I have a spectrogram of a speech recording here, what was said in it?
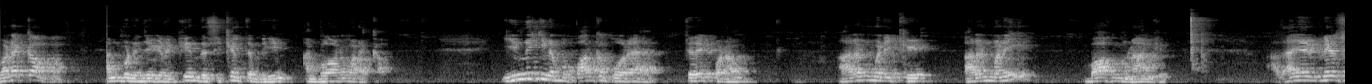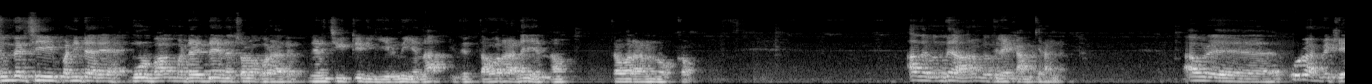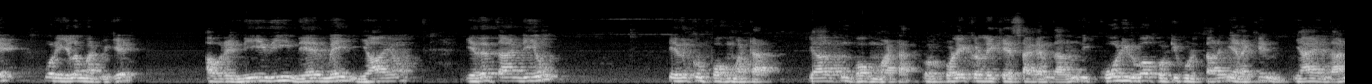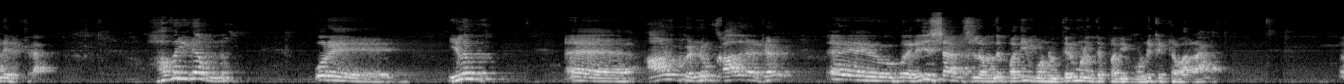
வணக்கம். அன்பு நெஞ்சங்களுக்கு இந்த சிக்கல் தம்பியின் அன்பான வணக்கம். இன்னைக்கு நம்ம பார்க்க போகிற திரைப்படம் அரண்மனைக்கு அரண்மனை பாகம் நான்கு. அதான் ஏற்கனவே சுந்தர்சி பண்ணிட்டாரே. மூணு பாகம் பண்ணிட்டாருன்னு என்ன சொல்ல போகிறாரு நினச்சிக்கிட்டு நீங்கள் இருந்தீங்கன்னா இது தவறான எண்ணம் தவறான நோக்கம். அதை வந்து ஆரம்பத்திலே காமிக்கிறாங்க. அவர் ஒரு அட்வொகேட் ஒரு இளம் அட்வொகேட் அவர் நீதி நேர்மை நியாயம் எதை தாண்டியும் எதுக்கும் போக மாட்டார். யாருக்கும் போக மாட்டார். ஒரு கொலை கொள்ளை கேஸாக இருந்தாலும் நீ கோடி ரூபாய் கொட்டி கொடுத்தாலும் எனக்கு நியாயம்தான் இருக்கிறார். அவரிடம் ஒரு இளம் ஆணும் பெண்ணும் காதலர்கள் ரிஜிஸ்டர் ஆஃபீஸில் வந்து பதிவு பண்ணணும் திருமணத்தை பதிவு பண்ணு கிட்ட வர்றாங்க.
